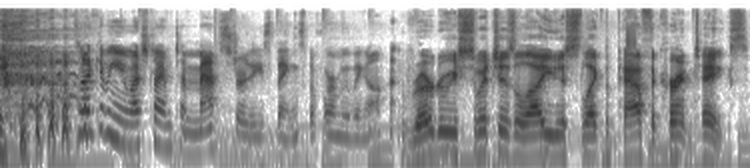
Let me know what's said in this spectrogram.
It's not giving you much time to master these things before moving on. Rotary switches allow you to select the path the current takes.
